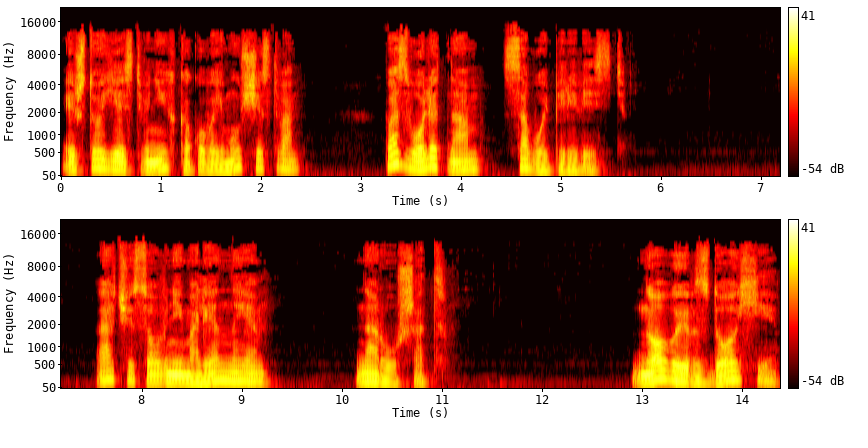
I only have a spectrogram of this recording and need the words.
и что есть в них, какого имущества, позволят нам с собой перевесть. А часовни моленные нарушат. Новые вздохи,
